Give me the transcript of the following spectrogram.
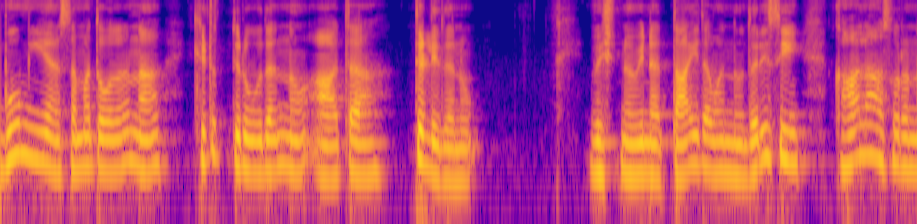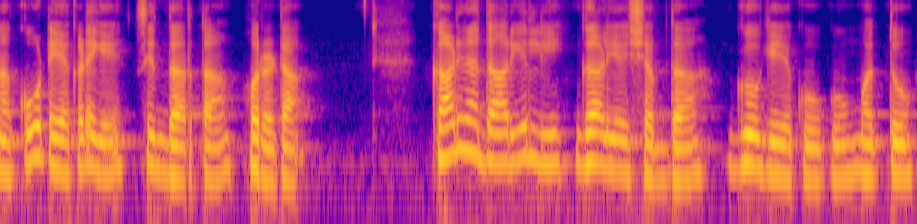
ಭೂಮಿಯ ಸಮತೋಲನ ಕೆಡುತ್ತಿರುವುದನ್ನು ಆತ ತಿಳಿದನು. ವಿಷ್ಣುವಿನ ತಾಯಿತವನ್ನು ಧರಿಸಿ ಕಾಲಾಸುರನ ಕೋಟೆಯ ಕಡೆಗೆ ಸಿದ್ಧಾರ್ಥ ಹೊರಟ. ಕಾಡಿನ ದಾರಿಯಲ್ಲಿ ಗಾಳಿಯ ಶಬ್ದ, ಗೋಗೆಯ ಕೂಗು ಮತ್ತು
